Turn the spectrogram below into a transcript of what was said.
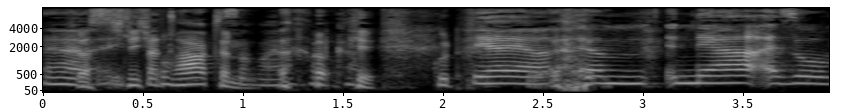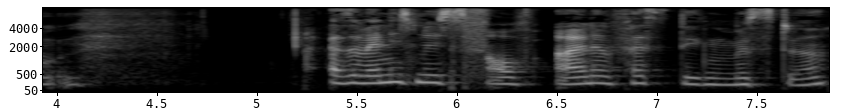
Ja, Lass dich ich nicht vom Haken. Okay, gut. Ja, ja. Ähm, na, also, also wenn ich mich auf eine festlegen müsste,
